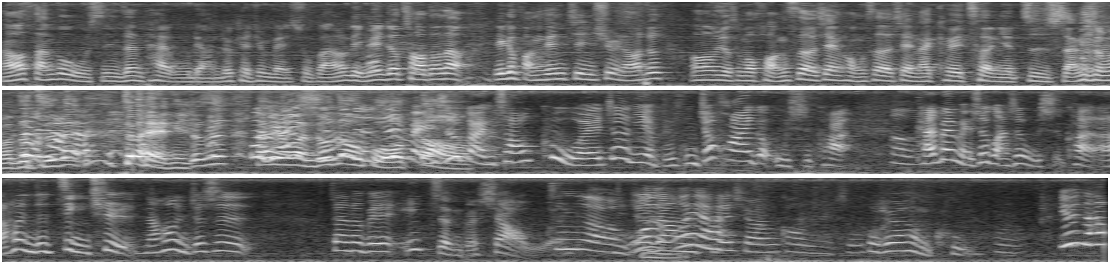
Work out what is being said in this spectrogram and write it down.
然后三不五时你真的太无聊，你就可以去美术馆，然后里面就超多那种一个房间进去，然后就哦有什么黄色线、红色线来可以测你的智商什么的之类，对你就是它我觉得有很多这种活去美术，馆超酷哎，就你也不，你就花一个五十块，嗯台北美术馆是五十块，然后你就进去，然后你就是在那边一整个下午哎，真的，我觉得我也很喜欢逛美术馆，我觉得很酷。嗯因为他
